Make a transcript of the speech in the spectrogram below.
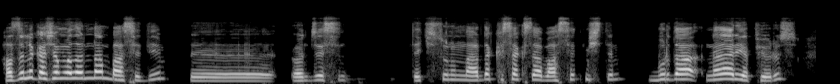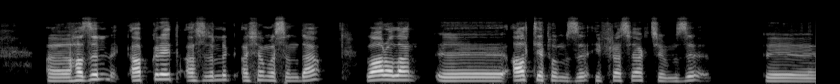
Hazırlık aşamalarından bahsedeyim. Eee, öncesindeki sunumlarda kısa kısa bahsetmiştim. Burada neler yapıyoruz? Eee, hazırlık upgrade hazırlık aşamasında var olan, eee, altyapımızı, infrastructure'ımızı, eee,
